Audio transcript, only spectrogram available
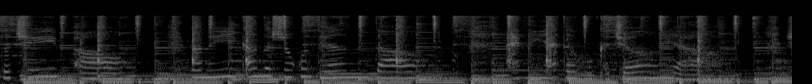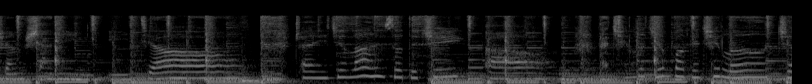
的旗袍，让你看得神魂颠倒，爱你爱得无可救药，想吓你一跳。穿一件蓝色的旗袍，抬起了肩膀，踮起了脚，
